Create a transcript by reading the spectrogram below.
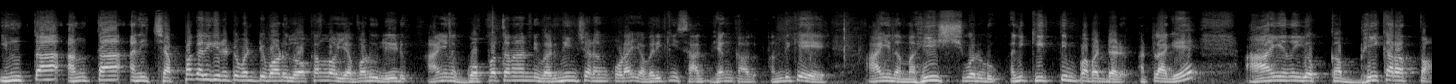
ఇంత అంత అని చెప్పగలిగినటువంటి వాడు లోకంలో ఎవడూ లేడు. ఆయన గొప్పతనాన్ని వర్ణించడం కూడా ఎవరికీ సాధ్యం కాదు. అందుకే ఆయన మహేశ్వరుడు అని కీర్తింపబడ్డాడు. అట్లాగే ఆయన యొక్క భీకరత్వం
